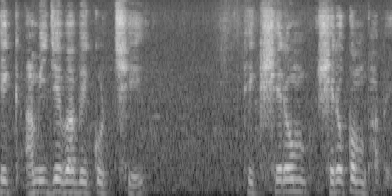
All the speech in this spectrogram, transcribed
ঠিক আমি যেভাবে করছি ঠিক সেরম সেরকম ভাবে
